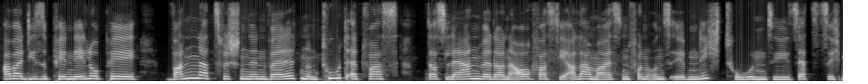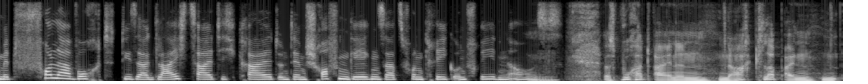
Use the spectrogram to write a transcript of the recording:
Aber diese Penelope wandert zwischen den Welten und tut etwas, das lernen wir dann auch, was die allermeisten von uns eben nicht tun. Sie setzt sich mit voller Wucht dieser Gleichzeitigkeit und dem schroffen Gegensatz von Krieg und Frieden aus. Mhm. Das Buch hat einen Nachklapp, ein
